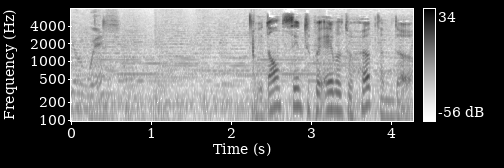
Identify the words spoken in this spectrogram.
Your wish? We don't seem to be able to hurt them though.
